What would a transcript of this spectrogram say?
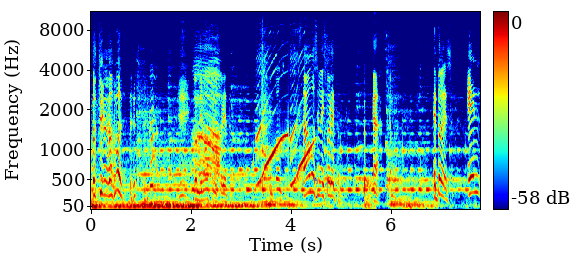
Continuamos. Continuamos con la historieta. Entonces, estábamos en la historieta. Entonces, él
